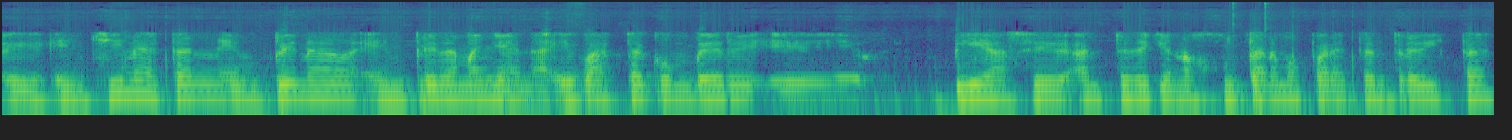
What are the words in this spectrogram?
en China están en plena en plena mañana. basta con ver vi hace, antes de que nos juntáramos para esta entrevista,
